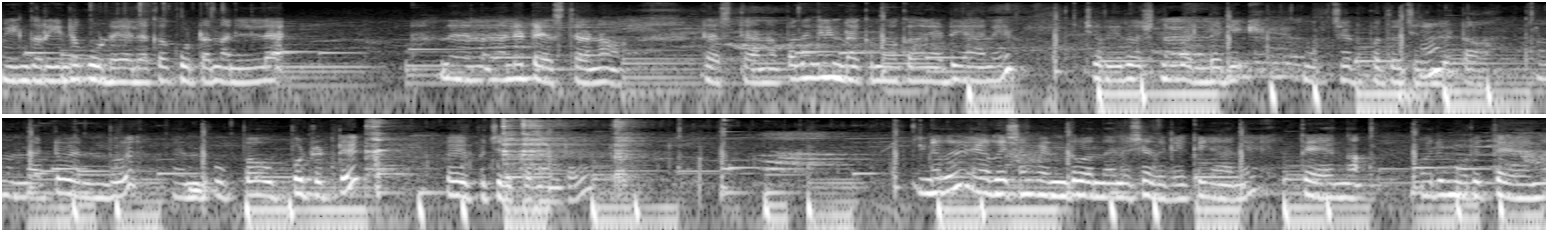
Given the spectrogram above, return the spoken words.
മീൻ കറീന്റെ കൂടെയാലൊക്കെ കൂട്ടാൻ നല്ല നല്ല ടേസ്റ്റാണോ? ടേസ്റ്റാണ്. അപ്പോൾ അതെങ്ങനെ ഉണ്ടാക്കുന്ന നോക്കാനായിട്ട് ഞാൻ ചെറിയൊരു കഷ്ണം വെള്ളരി മുറിച്ചെടുപ്പത്ത് വെച്ചിട്ടുണ്ട് കേട്ടോ. നന്നായിട്ട് വെന്ത് വെന്ത് ഉപ്പ് ഉപ്പിട്ടിട്ട് വേവിപ്പിച്ചെടുക്കുന്നുണ്ട്. ഇന്നത് ഏകദേശം വെന്ത് വന്നതിന് ശേഷം അതിലേക്ക് ഞാൻ തേങ്ങ ഒരു മുറി തേങ്ങ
